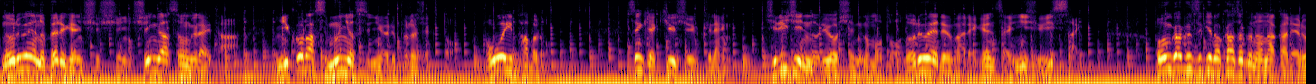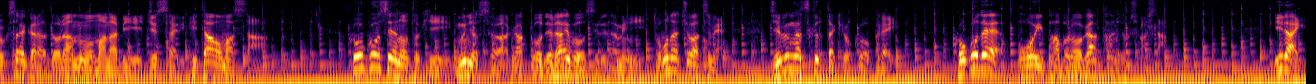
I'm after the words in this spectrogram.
ノルウェーのベルゲン出身シンガーソングライターニコラス・ムニョスによるプロジェクトボーイ・パブロ。1999年チリ人の両親のもとノルウェーで生まれ現在21歳。音楽好きの家族の中で6歳からドラムを学び10歳でギターをマスター。高校生の時ムニョスは学校でライブをするために友達を集め自分が作った曲をプレイ。ここでボーイ・パブロが誕生しました。以来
